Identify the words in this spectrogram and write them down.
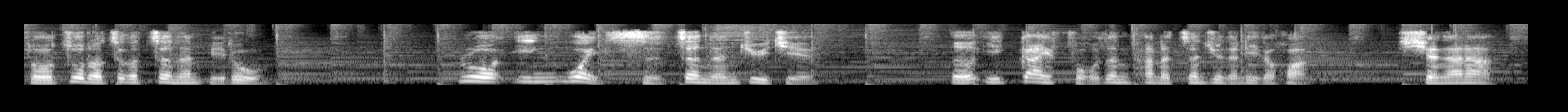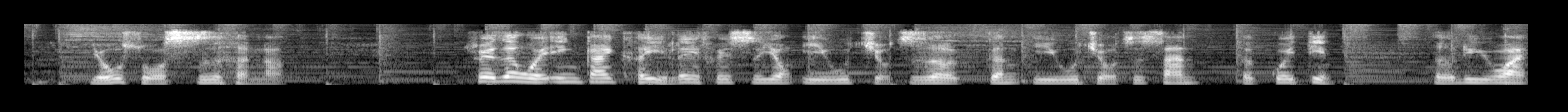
所做的这个证人笔录，若因为使证人拒绝而一概否认他的证据能力的话，显然啊有所失衡啊，所以认为应该可以类推适用一五九之二跟一五九之三的规定而例外。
